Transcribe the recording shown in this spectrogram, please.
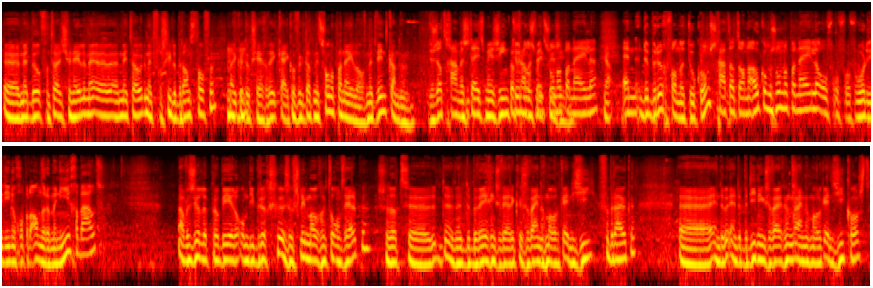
uh, met behulp van traditionele me uh, methoden, met fossiele brandstoffen. Mm -hmm. Maar je kunt ook zeggen, ik kijk of ik dat met zonnepanelen of met wind kan doen. Dus dat gaan we steeds meer zien, dat tunnels met zonnepanelen. Ja. En de brug van de toekomst, gaat dat dan ook om zonnepanelen? Of, of, of worden die nog op een andere manier gebouwd? Nou, we zullen proberen om die brug zo slim mogelijk te ontwerpen. Zodat uh, de, de bewegingswerken zo weinig mogelijk energie verbruiken. Uh, en, de, en de bediening zo weinig mogelijk energie kost.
